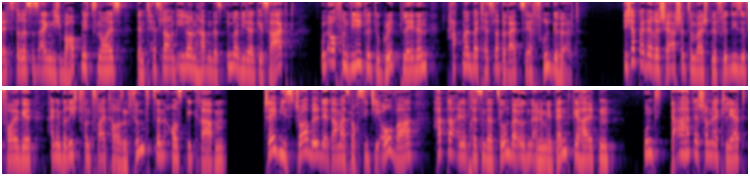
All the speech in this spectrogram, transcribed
Letzteres ist eigentlich überhaupt nichts Neues, denn Tesla und Elon haben das immer wieder gesagt und auch von Vehicle-to-Grid-Plänen hat man bei Tesla bereits sehr früh gehört. Ich habe bei der Recherche zum Beispiel für diese Folge einen Bericht von 2015 ausgegraben. JB Straubel, der damals noch CTO war, hat da eine Präsentation bei irgendeinem Event gehalten und da hat er schon erklärt,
